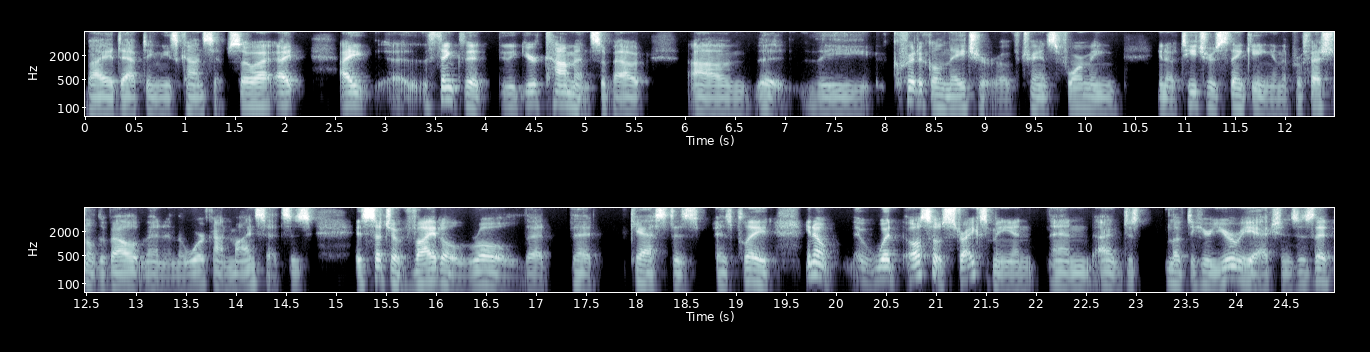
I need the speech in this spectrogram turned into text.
by adapting these concepts. So I, I I uh, think that your comments about um, the the critical nature of transforming, you know, teachers' thinking and the professional development and the work on mindsets is is such a vital role that that cast has has played. You know, what also strikes me, and and I just love to hear your reactions, is that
